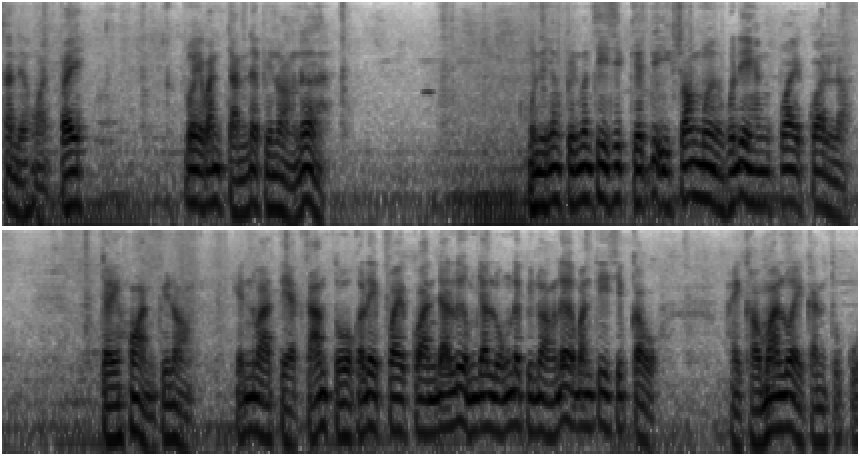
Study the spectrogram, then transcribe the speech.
ท่านเดี๋ยวหอดไปรวยวันจันทร์เด้อพี่น้องเด้อวันนี้ยังเป็นวันที่สิบเจ็ดอยู่อีกสองมือคนนี้ยังปล่อยก่อนแล้วใจห่อนพี่น้อง เห็นว่าแตกสามตัวก็เลยปล่อยก่อนอย่าลืมอย่าหลงเด้อพี่น้องเด้อวันที่สิบเก้าให้เขามารวยกันทุกกู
